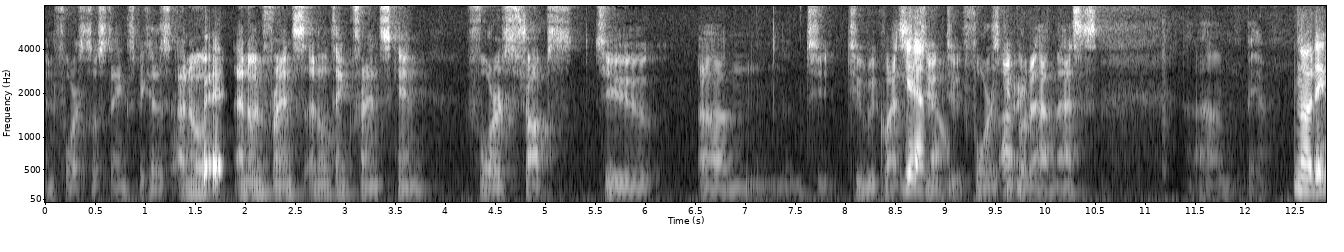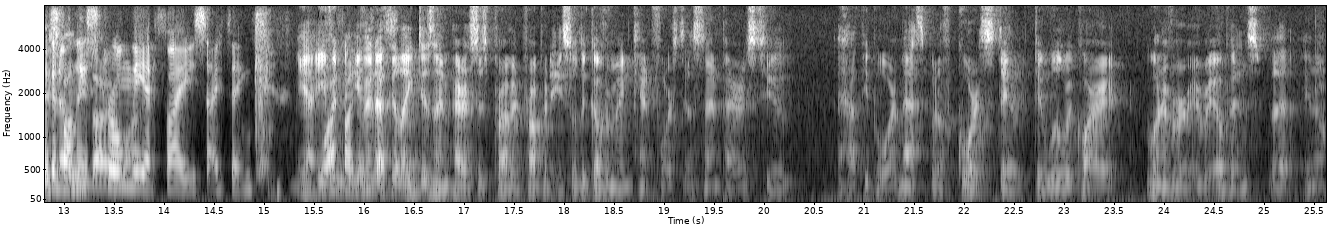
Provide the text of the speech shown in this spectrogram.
enforce those things because I know But- I know in France, I don't think France can force shops to um, to to request Yeah, to, no. to force Sorry. people to have masks. Um, but yeah. No, they It's can only though, strongly advise. I think. Yeah, What I even find even I feel like Disneyland Paris is private property, so the government can't force Disneyland Paris to have people wear masks. But of course, they they will require it whenever it reopens. But you know,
